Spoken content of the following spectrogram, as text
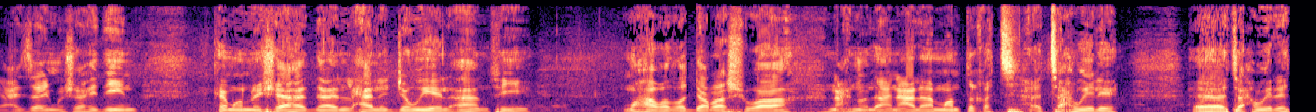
أعزائي المشاهدين كما نشاهد الحالة الجوية الآن في محافظة جرش ونحن الآن على منطقة التحويلة آه، تحويلة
